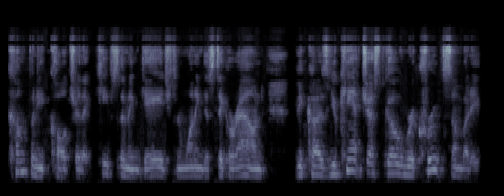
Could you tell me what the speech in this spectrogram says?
company culture that keeps them engaged and wanting to stick around because you can't just go recruit somebody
